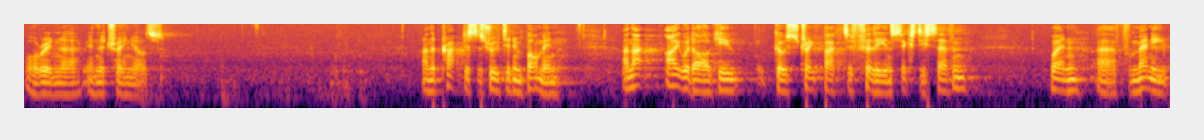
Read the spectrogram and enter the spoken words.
or in, uh, in the train yards and the practice is rooted in bombing. And that, I would argue, goes straight back to Philly in 67, when, uh, for many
